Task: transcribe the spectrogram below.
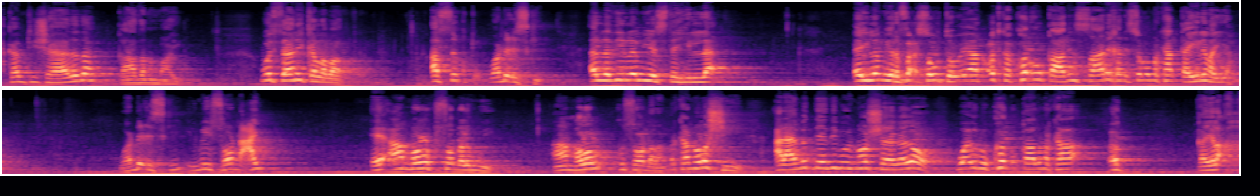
axkaamtii shahaadada qaadan maayo. Wahaani ka labaad asiqtu waa dhiciskii aladii lam yastahilla ay lam yarfac sawtahu ee aan codka kor u qaadin saarikan isagoo markaa qaylinaya. Waa dhiciskii ilmihii soo dhacay ee aan nolol ku soo dhalan wey aan nolol ku soo dhalan. Markaa noloshii calaamadeedii buu inoo sheegayo waa inuu kor u qaado markaa cod qaylo ah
